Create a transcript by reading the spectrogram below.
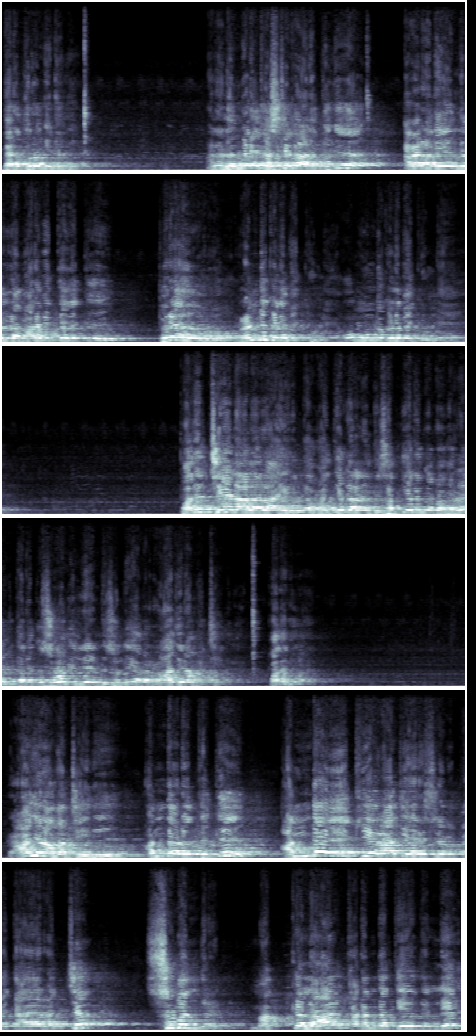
வேற தொடங்கினது ஆனால் எங்களுடைய கஷ்ட காலத்துக்கு அவர் அதை எங்களிடம் அறிவித்ததற்கு பிறகு ரெண்டு கிழமைக்குள்ளே ஓ மூன்று கிழமைக்குள்ளே பதிச்செயலாளராக இருந்த வைத்தியகானந்தி சத்தியலிங்கம் அவர்கள் தனக்கு சோழில்லை என்று சொல்லி அவர் ராஜினாமா செய்தார் பதவி. ராஜினாமா செய்து அந்த இடத்துக்கு அந்த ஐக்கிய ராஜ்ய அரசியலமைப்பை தயாரிச்ச சுமந்திரன். மக்களால் கடந்த தேர்தலில்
